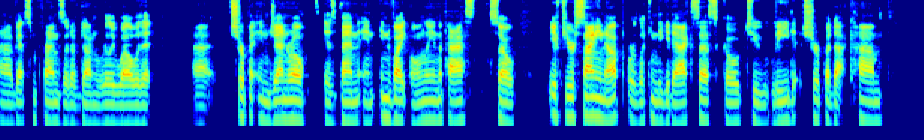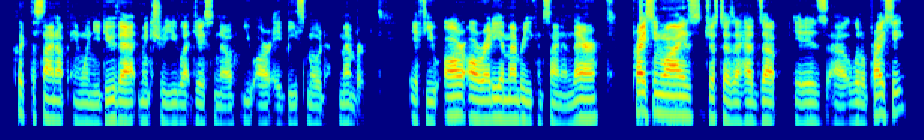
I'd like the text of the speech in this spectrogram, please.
Uh, I've got some friends that have done really well with it. Uh, Sherpa in general has been an invite only in the past. So if you're signing up or looking to get access, go to leadsherpa.com, click the sign up, and when you do that, make sure you let Jason know you are a Beast Mode member. If you are already a member, you can sign in there. Pricing wise, just as a heads up, it is a little pricey.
